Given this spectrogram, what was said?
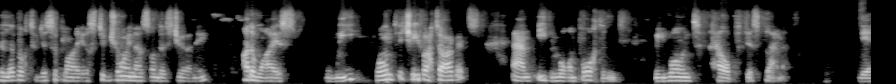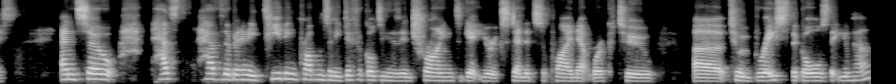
deliver to the suppliers to join us on this journey. Otherwise, we won't achieve our targets. And even more important, we won't help this planet. Yes. And so has have there been any teething problems, any difficulties in trying to get your extended supply network to uh, to embrace the goals that you have?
